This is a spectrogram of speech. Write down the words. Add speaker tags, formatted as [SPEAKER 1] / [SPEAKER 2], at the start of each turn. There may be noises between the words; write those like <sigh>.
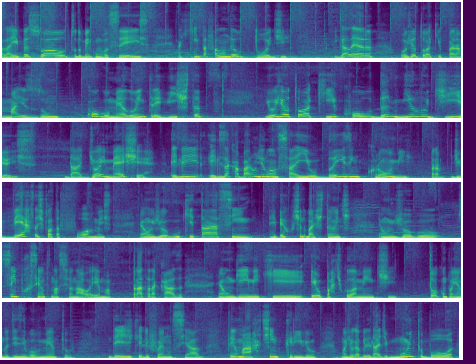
[SPEAKER 1] Fala aí pessoal, tudo bem com vocês? Aqui quem tá falando é o Toad. E galera, hoje eu tô aqui para mais um Cogumelo Entrevista. E hoje eu tô aqui com o Danilo Dias, da Joy Masher. Ele, eles acabaram de lançar aí o Blazing Chrome para diversas plataformas. É um jogo que tá assim repercutindo bastante. É um jogo 100% nacional, é uma prata da casa. É um game que eu particularmente tô acompanhando o desenvolvimento desde que ele foi anunciado. Tem uma arte incrível, uma jogabilidade muito boa.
